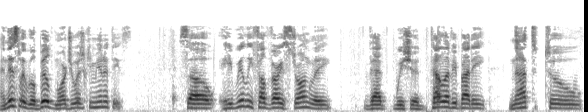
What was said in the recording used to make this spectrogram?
And this way we'll build more Jewish communities. So he really felt very strongly that we should tell everybody not to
